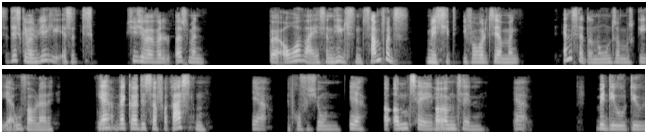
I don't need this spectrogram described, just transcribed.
Så det skal man virkelig, altså det synes jeg i hvert fald også, man bør overveje sådan helt sådan samfundsmæssigt i forhold til, om man ansætter nogen, som måske er ufaglærte. Ja, ja. hvad gør det så for resten ja. af professionen? Ja, og omtalen. Og omtalen. Ja. Men det er jo, det er jo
